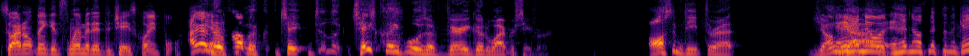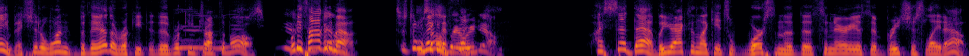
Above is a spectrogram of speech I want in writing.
So I don't think it's limited to Chase Claypool. I got no problem with Chase. Look, Chase Claypool is a very good wide receiver. Awesome deep threat. Young And it guy. had no it had no effect in the game. They should have won, but the other rookie, the rookie dropped the ball. Yeah, What are you talking down. about? Just don't You're making celebrate fit- way down. I said that, but you're acting like it's worse than the, the scenarios that Breech just laid out.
